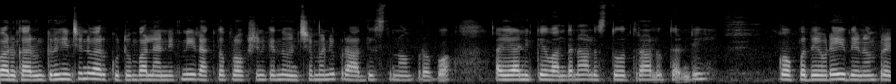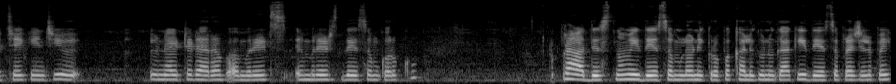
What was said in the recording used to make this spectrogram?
వారికి అనుగ్రహించండి వారి కుటుంబాలన్నింటినీ రక్త ప్రోక్షణ కింద ఉంచమని ప్రార్థిస్తున్నాం ప్రభా. అయ్యానికే వందనాలు స్తోత్రాలు తండ్రి. గొప్ప దేవుడే ఈ దినం ప్రత్యేకించి యునైటెడ్ అరబ్ ఎమిరేట్స్ ఎమిరేట్స్ దేశం కొరకు ప్రార్థిస్తున్నాం. ఈ దేశంలో నీ కృప కలుగును గాక. ఈ దేశ ప్రజలపై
